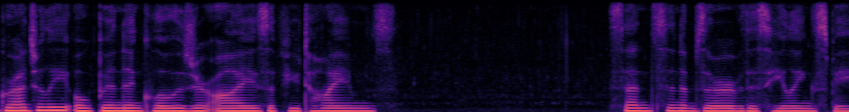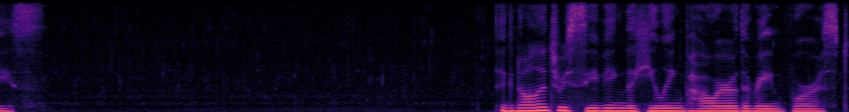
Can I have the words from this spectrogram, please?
Gradually open and close your eyes a few times. Sense and observe this healing space. Acknowledge receiving the healing power of the rainforest.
